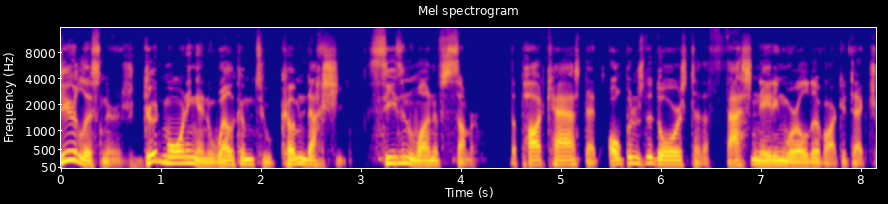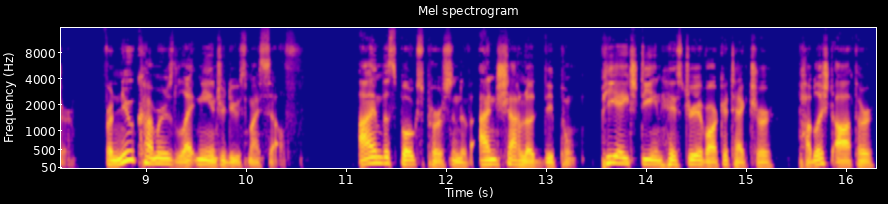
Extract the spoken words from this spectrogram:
Dear listeners, good morning and welcome to Comme d'Archi, Season 1 of Summer, the podcast that opens the doors to the fascinating world of architecture. For newcomers, let me introduce myself. I'm the spokesperson of Anne Charlotte Depont, PhD in History of Architecture, published author,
